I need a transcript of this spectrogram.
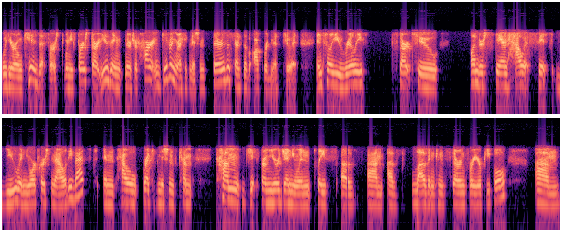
with your own kids at first. When you first start using Nurtured Heart and giving recognitions, there is a sense of awkwardness to it until you really start to understand how it fits you and your personality best and how recognitions come come from your genuine place of um, of love and concern for your people um,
